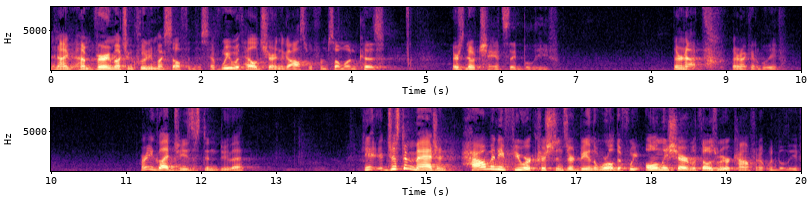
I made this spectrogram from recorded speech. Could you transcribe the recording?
and I, am very much including myself in this, have we withheld sharing the gospel from someone because there's no chance they'd believe? They're not, they're not going to believe. Aren't you glad Jesus didn't do that? Just imagine how many fewer Christians there'd be in the world if we only shared with those we were confident would believe.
